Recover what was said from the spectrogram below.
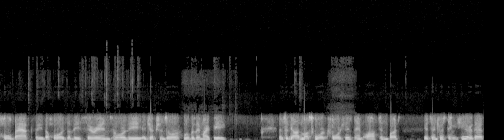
hold back the, the hordes of the Assyrians or the Egyptians or whoever they might be. And so God must work for His name often. But it's interesting here that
